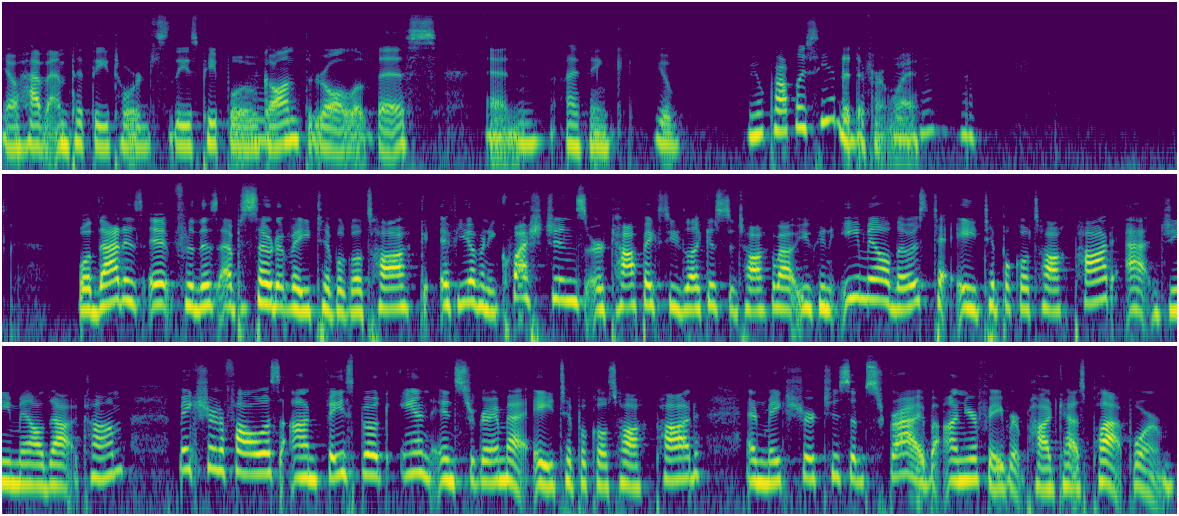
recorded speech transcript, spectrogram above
you know have empathy towards these people who've mm-hmm. gone through all of this. And I think you'll you'll probably see it a different way. Mm-hmm. Yeah. Well, that is it for this episode of Atypical Talk. If you have any questions or topics you'd like us to talk about, you can email those to atypicaltalkpod at gmail.com. Make sure to follow us on Facebook and Instagram at Atypical Talk Pod, and make sure to subscribe on your favorite podcast platform.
